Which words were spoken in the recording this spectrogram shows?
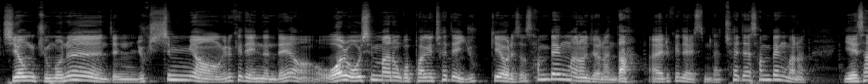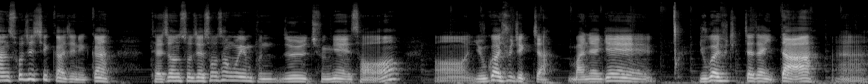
지원 규모는 이제 60명 이렇게 돼 있는데요. 월 50만 원 곱하기 최대 6개월에서 300만 원 전한다. 아, 이렇게 되어 있습니다. 최대 300만 원. 예산 소지시까지니까 대전 소재 소상공인 분들 중에서 어, 육아휴직자 만약에 육아휴직자가 있다. 아,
